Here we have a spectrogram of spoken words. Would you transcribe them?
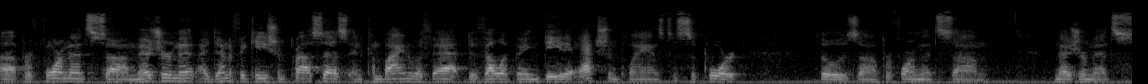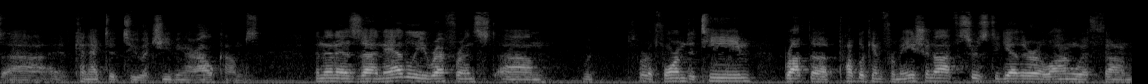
uh, performance uh, measurement identification process, and combined with that, developing data action plans to support those uh, performance um, measurements uh, connected to achieving our outcomes. And then, as uh, Natalie referenced, um, we've sort of formed a team, brought the public information officers together along with um,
